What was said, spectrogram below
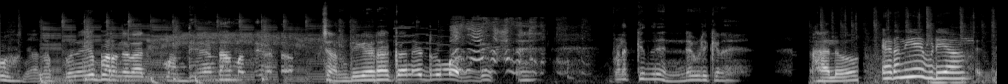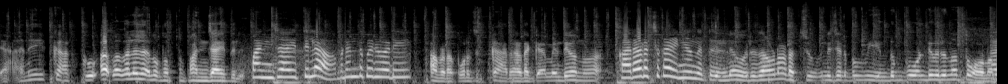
ഓ ഞാൻ അപ്പോഴേ പറഞ്ഞതാ മന്തി വേണ്ട മന്തി വേണ്ട. ചന്തി കേടാക്കാനായിട്ടൊരു മന്തി. വിളക്കെന്തിന് എന്നെ വിളിക്കണേ? ഹലോ? എടാ നീ എവിടെയാ? ഞാൻ ഈ കക്കു പഞ്ചായത്തിൽ. പഞ്ചായത്തിലാ? അവിടെ എന്താ പരിപാടി? അവിടെ കുറച്ച് കരടക്കാൻ വേണ്ടി വന്നതാ. കരടച്ച് കഴിഞ്ഞു വന്നിട്ട് ഇല്ല ഒരു തവണ അടച്ചു. ഇനി ചിലപ്പോ വീണ്ടും പോണ്ടി വരുന്ന തോന്നാ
